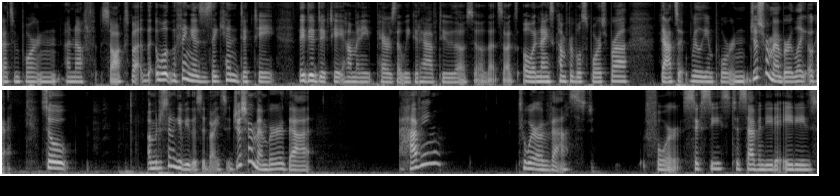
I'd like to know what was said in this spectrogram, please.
that's important enough socks but the, well the thing is is they can dictate they did dictate how many pairs that we could have too though so that sucks oh a nice comfortable sports bra that's really important just remember like okay so i'm just going to give you this advice just remember that having to wear a vest for 60s to 70 to 80s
